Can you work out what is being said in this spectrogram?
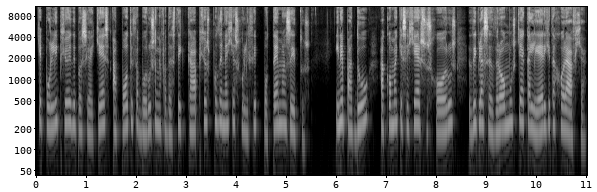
και πολύ πιο εντυπωσιακές από ό,τι θα μπορούσε να φανταστεί κάποιος που δεν έχει ασχοληθεί ποτέ μαζί τους. Είναι παντού, ακόμα και σε χέρσους χώρους, δίπλα σε δρόμους και ακαλλιέργητα χωράφια.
